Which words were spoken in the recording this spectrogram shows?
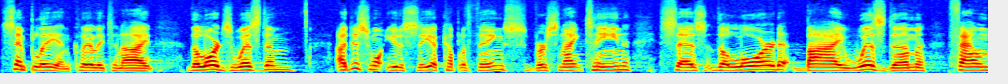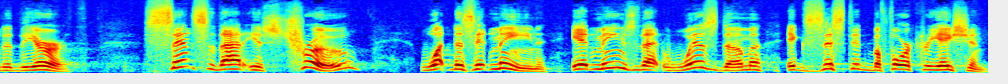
simply and clearly tonight, the Lord's wisdom I just want you to see a couple of things. Verse 19 says, The Lord by wisdom founded the earth. Since that is true, what does it mean? It means that wisdom existed before creation.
